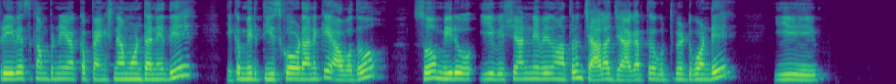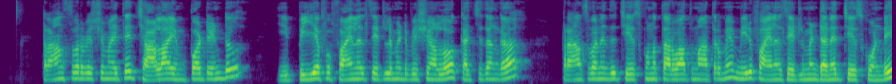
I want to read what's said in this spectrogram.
ప్రీవియస్ కంపెనీ యొక్క పెన్షన్ అమౌంట్ అనేది ఇక మీరు తీసుకోవడానికి అవ్వదు. సో మీరు ఈ విషయాన్ని మాత్రం చాలా జాగ్రత్తగా గుర్తుపెట్టుకోండి. ఈ ట్రాన్స్ఫర్ విషయం అయితే చాలా ఇంపార్టెంట్. ఈ పిఎఫ్ ఫైనల్ సెటిల్మెంట్ విషయంలో ఖచ్చితంగా ట్రాన్స్ఫర్ అనేది చేసుకున్న తర్వాత మాత్రమే మీరు ఫైనల్ సెటిల్మెంట్ అనేది చేసుకోండి.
